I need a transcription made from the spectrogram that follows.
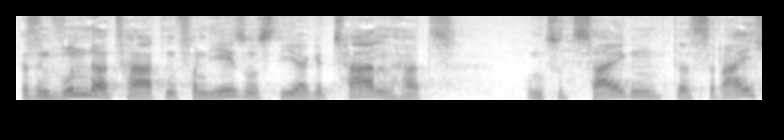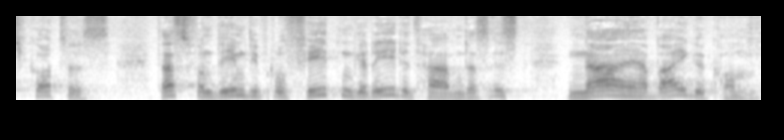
Das sind Wundertaten von Jesus, die er getan hat, um zu zeigen, das Reich Gottes, das, von dem die Propheten geredet haben, das ist nahe herbeigekommen.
